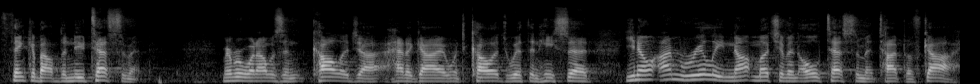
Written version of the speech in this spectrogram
think about the New Testament. Remember when I was in college, I had a guy I went to college with, and he said, You know, I'm really not much of an Old Testament type of guy.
